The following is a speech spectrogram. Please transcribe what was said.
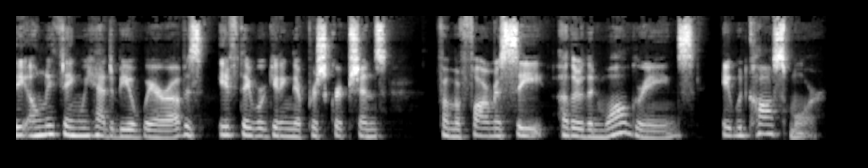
The only thing we had to be aware of is if they were getting their prescriptions from a pharmacy other than Walgreens, it would cost more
